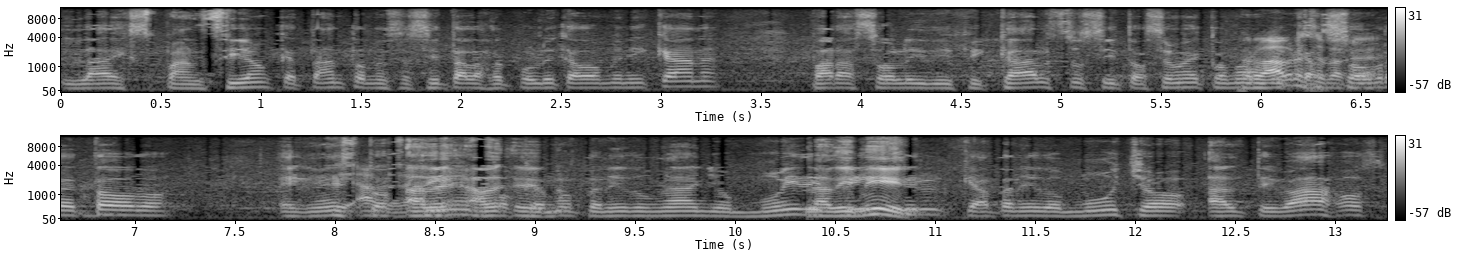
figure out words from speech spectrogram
la expansión que tanto necesita la República Dominicana para solidificar su situación económica, sobre todo en estos tiempos que hemos tenido un año muy difícil, que ha tenido muchos altibajos,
